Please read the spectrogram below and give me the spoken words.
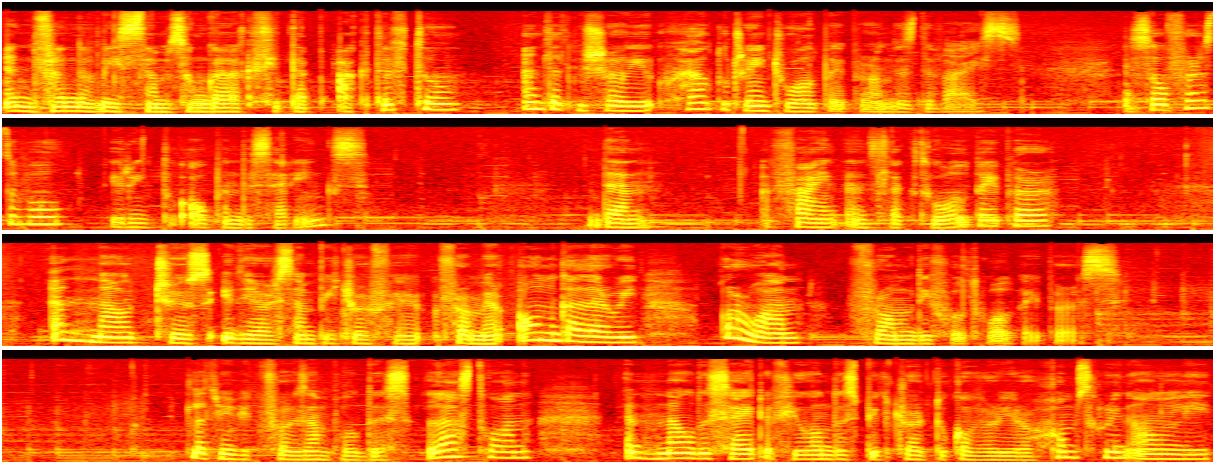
In front of me is Samsung Galaxy Tab Active 2 and let me show you how to change wallpaper on this device. So first of all, you need to open the settings, then find and select wallpaper and now choose either some picture from your own gallery or one from default wallpapers. Let me pick for example this last one and now decide if you want this picture to cover your home screen only,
